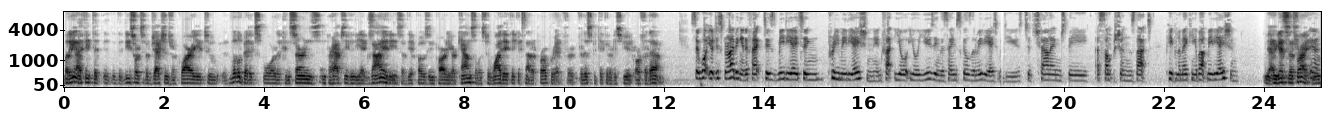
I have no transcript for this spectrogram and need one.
but again, I think that, that these sorts of objections require you to a little bit explore the concerns and perhaps even the anxieties of the opposing party or counsel as to why they think it's not appropriate for, for this particular dispute or for them. So what you're describing, in effect, is mediating pre-mediation. In fact, you're you're using the same skills that a mediator would use to challenge the assumptions that people are making about mediation. Yeah, I guess that's right. Yeah.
